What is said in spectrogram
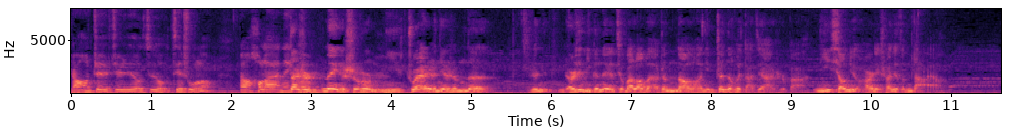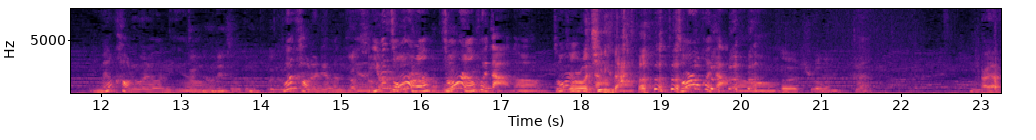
然后这这就就结束了。然后后来那个，但是那个时候你拽人家什么的，人而且你跟那个酒吧老板要这么闹的话，你们真的会打架是吧？你一小女孩儿，你上去怎么打呀？你没有考虑过这个问题对，啊那？种年轻人根本不会不会考虑这个问题，因为总有人总有人会打的，总有人会不是我替你打的，总有人会打的。嗯 呃，说吧。嗯，对，哎呀，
